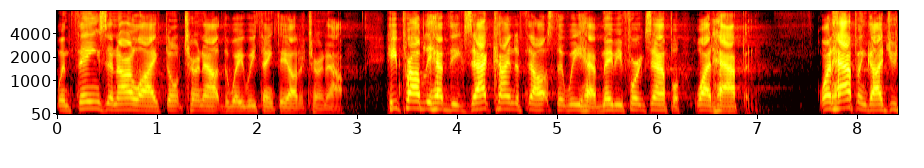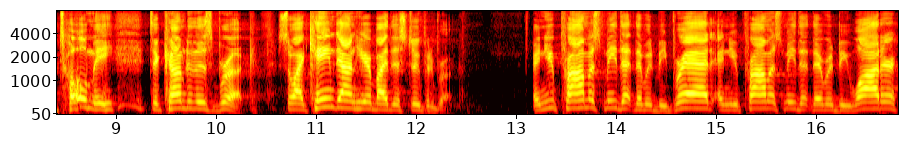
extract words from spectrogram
when things in our life don't turn out the way we think they ought to turn out. He probably had the exact kind of thoughts that we have. Maybe, for example, what happened? What happened, God? You told me to come to this brook. So I came down here by this stupid brook. And you promised me that there would be bread, and you promised me that there would be water,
